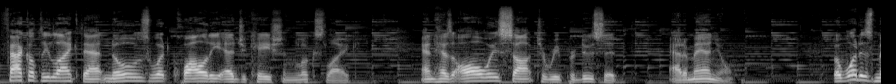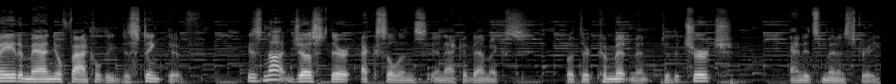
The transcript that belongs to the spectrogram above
Faculty like that knows what quality education looks like and has always sought to reproduce it at Emmanuel. But what has made Emmanuel faculty distinctive is not just their excellence in academics, but their commitment to the church and its ministry.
